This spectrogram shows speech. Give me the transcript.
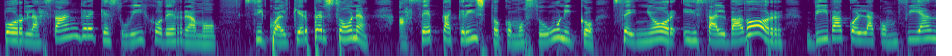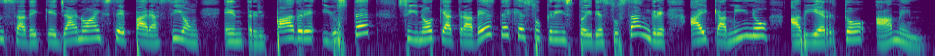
por la sangre que su Hijo derramó. Si cualquier persona acepta a Cristo como su único Señor y Salvador, viva con la confianza de que ya no hay separación entre el Padre y usted, sino que a través de Jesucristo y de su sangre hay camino abierto. Amén.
